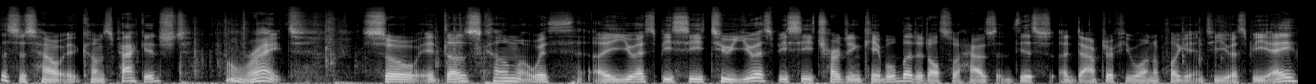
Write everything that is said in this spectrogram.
This is how it comes packaged. All right. So it does come with a USB-C to USB-C charging cable, but it also has this adapter if you want to plug it into USB-A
